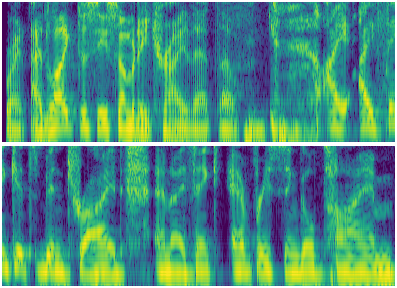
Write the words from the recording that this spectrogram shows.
Right. I'd like to see somebody try that though. I, I think it's been tried. And I think every single time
